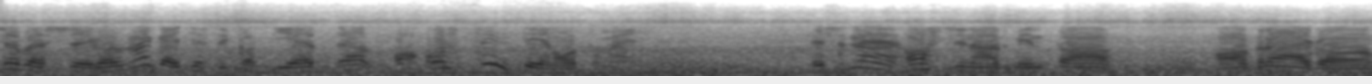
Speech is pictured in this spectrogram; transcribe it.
sebesség az megegyezik a tieddel, akkor szintén ott megy és ne azt csináld, mint a, a drága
